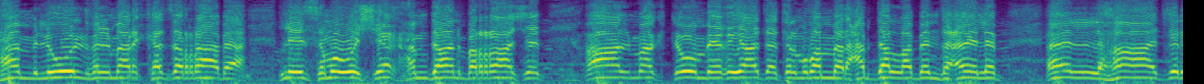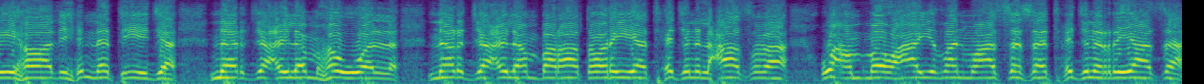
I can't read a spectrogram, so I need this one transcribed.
هملول في المركز الرابع لسمو الشيخ حمدان بن راشد آل مكتوم بقيادة المضمر عبد الله بن ثعيلب الهاجري هذه النتيجة نرجع إلى مهول نرجع إلى إمبراطورية هجن العاصفة وأيضا مؤسسة هجن الرئاسة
